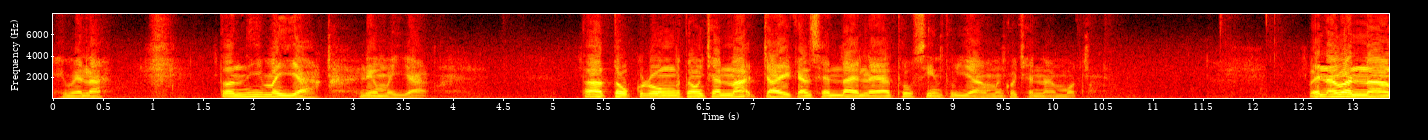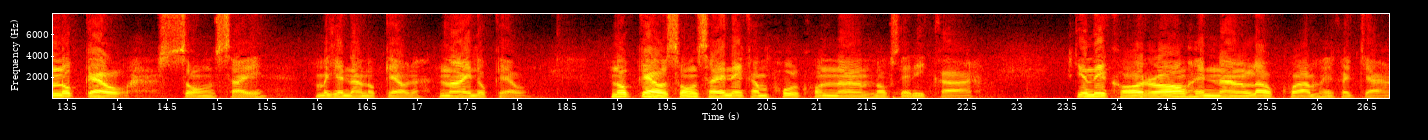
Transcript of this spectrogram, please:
เห็นไหมล่ะ ตอนนี้ไม่ยากเรื่องไม่ยาก ถ้าตกลงต้องชนะใจกันเส้นได้แล้วทุกสิ่งทุกอย่างมันก็ชนะหมด เป็นนั้นว่านางนกแก้วสงสัย ไม่ใช่นางนกแก้วนะนายนกแก้ว นกแก้วสงสัยในคำพูดของนางนกเสริกา จึงได้ขอร้องให้นางเล่าความให้กระจ่าง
